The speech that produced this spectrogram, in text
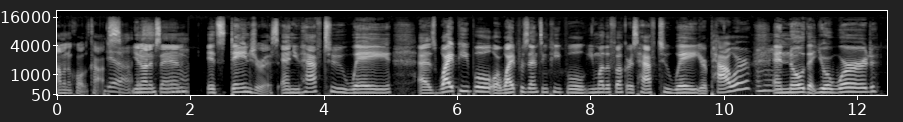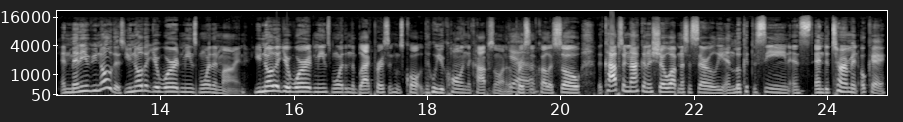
I'm going to call the cops. Yeah, You know what I'm mm-hmm. saying? It's dangerous and you have to weigh as white people or white presenting people, you motherfuckers have to weigh your power Mm-hmm. and know that your word and many of you know this. You know that your word means more than mine. You know that your word means more than the black person who's called who you're calling the cops on, or the Yeah. person of color. So the cops are not going to show up necessarily and look at the scene and and determine, okay,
